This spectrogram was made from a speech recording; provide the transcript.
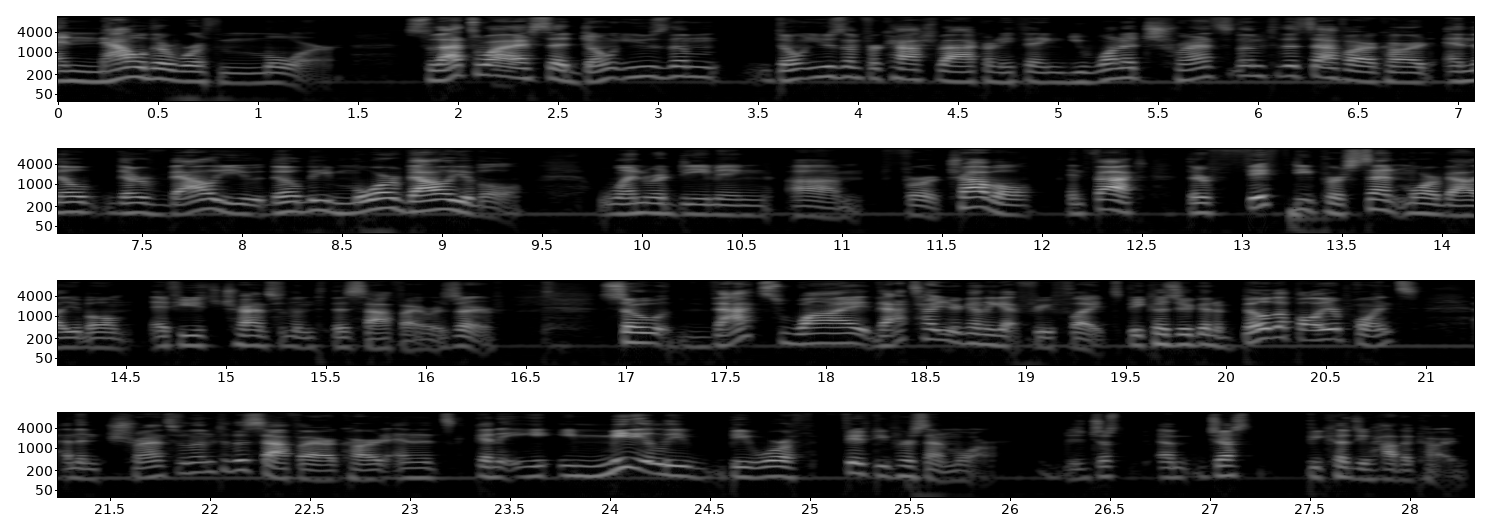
and now they're worth more. So that's why I said don't use them don't use them for cash back or anything. You want to transfer them to the sapphire card and they'll their value they'll be more valuable when redeeming um, for travel. In fact they're 50% more valuable if you transfer them to the sapphire reserve so that's why that's how you're going to get free flights because you're going to build up all your points and then transfer them to the sapphire card and it's going to immediately be worth 50% more just um, just because you have the card.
